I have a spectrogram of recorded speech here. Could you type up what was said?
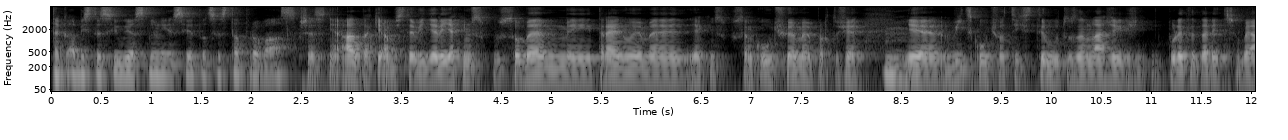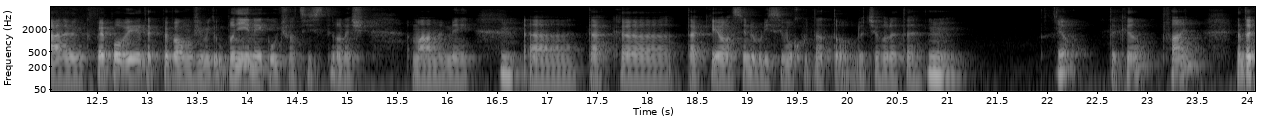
tak abyste si ujasnili, jestli je to cesta pro vás. Přesně a taky, abyste viděli, jakým způsobem my trénujeme, jakým způsobem koučujeme, protože hmm. je víc koučovacích stylů, to znamená, že když budete tady třeba, já nevím, k Pepovi, tak Pepa může mít úplně jiný koučovací styl, než máme my, hmm. uh, tak, uh, tak je vlastně dobrý si ochutnat to, do čeho jdete. Hmm. Jo. Tak jo, fajn. No tak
